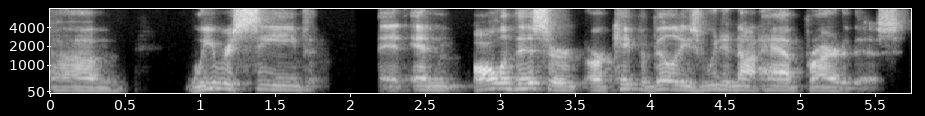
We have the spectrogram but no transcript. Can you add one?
Um, we receive, and, and all of this are, are capabilities we did not have prior to this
